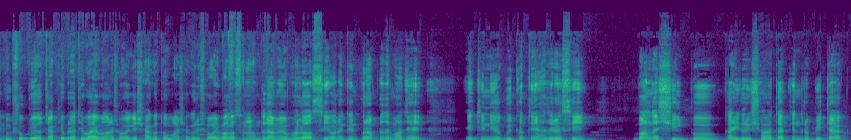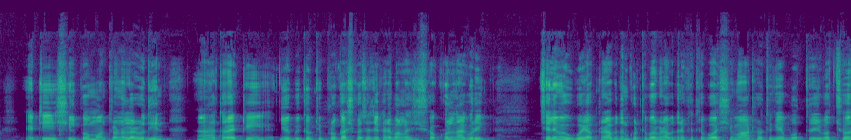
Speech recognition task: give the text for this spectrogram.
সুপ্রিয় চাকরি প্রার্থী ভাই বোনেরা, সবাইকে স্বাগতম। আশা করি সবাই ভালো আছেন। আলহামদুলিল্লাহ, আমিও ভালো আছি। অনেকদিন পর আপনাদের মাঝে একটি নিয়োগ বিজ্ঞপ্তি নিয়ে হাজির হয়েছি। বাংলাদেশ শিল্প কারিগরি সহায়তা কেন্দ্র, বিটাক। এটি শিল্প মন্ত্রণালয়ের অধীন। তারা একটি নিয়োগ বিজ্ঞপ্তি প্রকাশ করেছে, যেখানে বাংলাদেশের সকল নাগরিক, ছেলে মেয়ে, উভয় আপনারা আবেদন করতে পারবেন। আবেদনের ক্ষেত্রে বয়স সীমা আঠারো থেকে বত্রিশ বছর।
